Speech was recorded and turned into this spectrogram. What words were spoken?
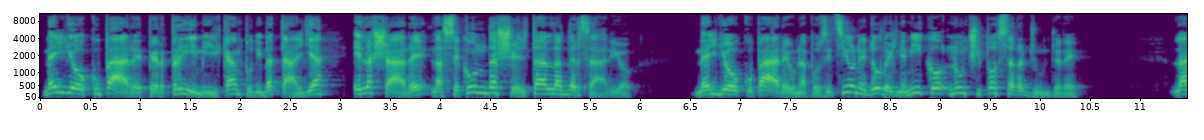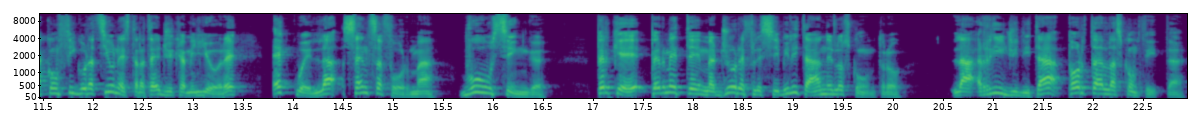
Meglio occupare per primi il campo di battaglia e lasciare la seconda scelta all'avversario. Meglio occupare una posizione dove il nemico non ci possa raggiungere. La configurazione strategica migliore è quella senza forma, Wu Sing, perché permette maggiore flessibilità nello scontro. La rigidità porta alla sconfitta.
